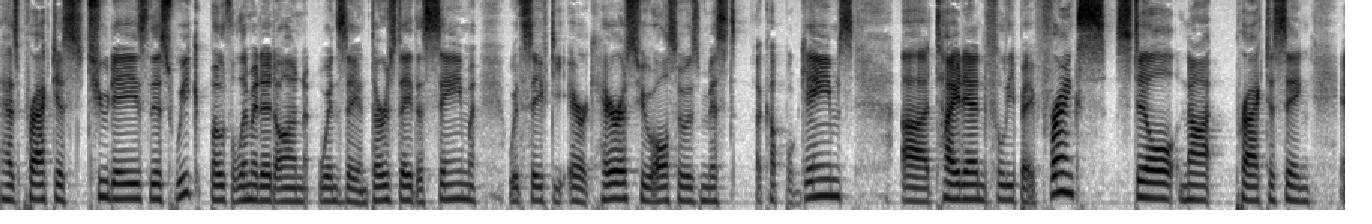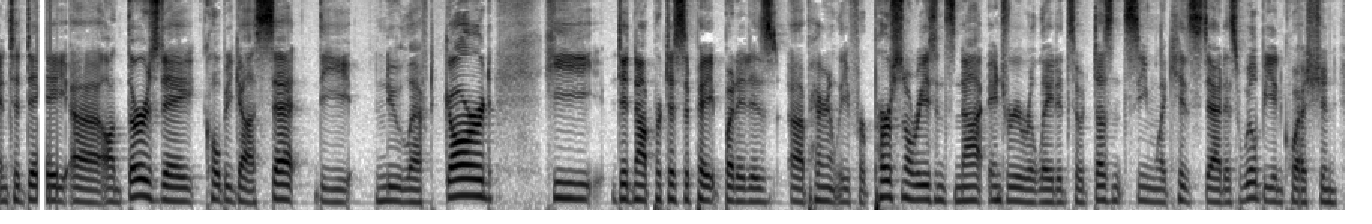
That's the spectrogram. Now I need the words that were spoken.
has practiced two days this week, both limited on Wednesday and Thursday. The same with safety Erik Harris, who also has missed a couple games. Uh, tight end Felipe Franks still not practicing. And today, uh, on Thursday, Colby Gossett, the new left guard, he did not participate, but it is apparently for personal reasons, not injury related. So it doesn't seem like his status will be in question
